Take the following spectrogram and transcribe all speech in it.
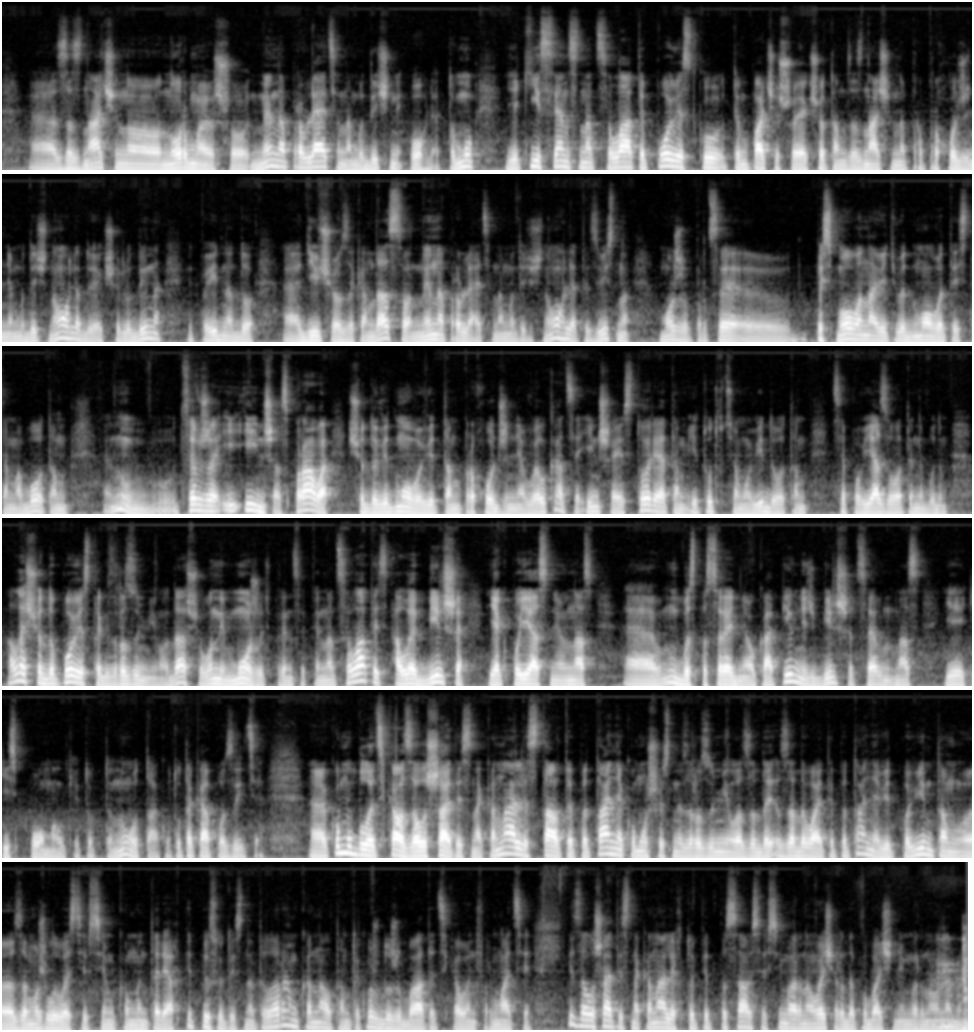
зазначено нормою, що не направляється на медичний огляд. Тому який сенс надсилати повістку, тим паче, що якщо там зазначено про проходження медичного огляду, якщо людина відповідно до е, діючого законодавства не направляється на медичний огляд, і звісно може про це е, письмово навіть відмовитись там або там. е, Ну, це вже і інша справа щодо відмови від там проходження ВЛК, це інша історія. Там і тут в цьому відео там це пов'язувати не будемо. Але щодо повісток, зрозуміло, да, що вони можуть в принципі надсилатись, але більше, як пояснює в нас е, ну, безпосередньо ОК Північ, більше це в нас є якісь помилки. Тобто, ну отак, от така позиція. Е, Кому було цікаво, залишайтесь на каналі, ставте питання, кому щось не зрозуміло, задавайте питання, відповім там е, за можливості всім в коментарях. Підписуйтесь на телеграм-канал, там також дуже багато цікавої інформації. І залишайтесь на каналі, хто підписався. Всім гарного вечора, до побачення, мирного неба.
